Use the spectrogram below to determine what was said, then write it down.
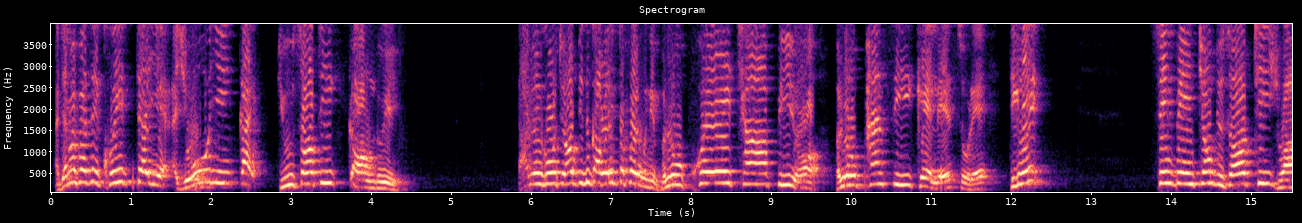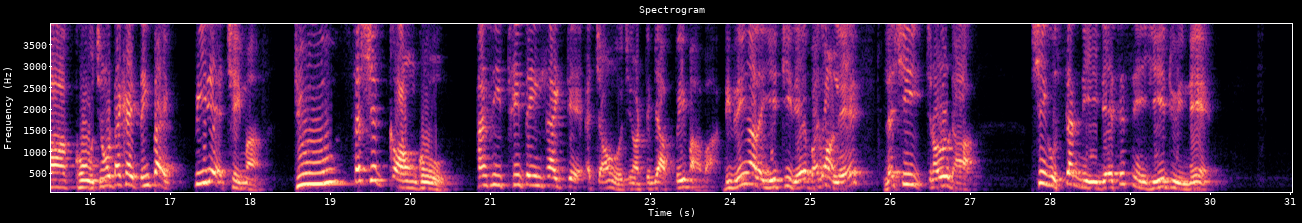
အကြမ်းဖက်စစ်ခွေးတက်ရဲ့အယိုးရင်းကြိုက် view sorty ကောင်တွေ ဒါတွေကိုကျွန်တော်ပြည်သူ့ကာကွယ်ရေးတပ်ဖွဲ့ဝင်တွေဘလို့ခွဲခြားပြီးတော့ဘလို့ဖမ်းဆီးခဲ့လဲဆိုတော့ဒီကနေ့စင်ပင်ကျွန်းပြူစောထီရွာကိုကျွန်တော်တိုက်ခိုက်သိမ်းပိုက်ပြီးတဲ့အချိန်မှာဖြူ18ကောင်ကိုဖမ်းဆီးထိမ့်သိမ်းလိုက်တဲ့အကြောင်းကိုကျွန်တော်တင်ပြပေးမှာပါဒီသတင်းကလည်းရေးကြည့်တယ်ဘာကြောင့်လဲလက်ရှိကျွန်တော်တို့ဒါရှေ့ကိုဆက်နေတဲ့စစ်စင်ရေးတွေနဲ့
